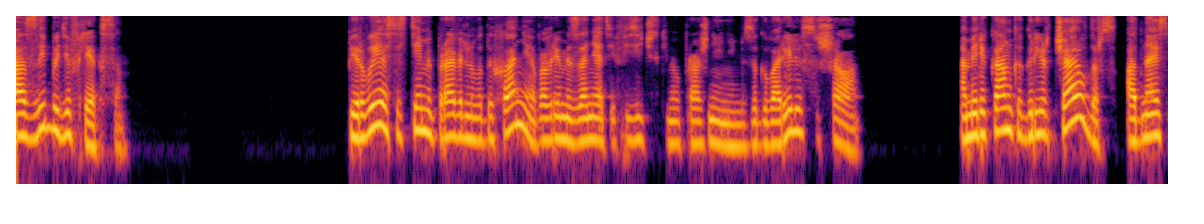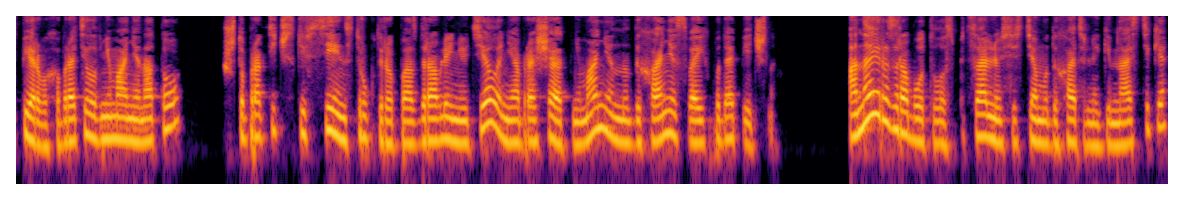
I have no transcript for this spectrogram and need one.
Азы бодифлекса. Впервые о системе правильного дыхания во время занятий физическими упражнениями заговорили в США. Американка Грир Чайлдерс, одна из первых, обратила внимание на то, что практически все инструкторы по оздоровлению тела не обращают внимания на дыхание своих подопечных. Она и разработала специальную систему дыхательной гимнастики,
